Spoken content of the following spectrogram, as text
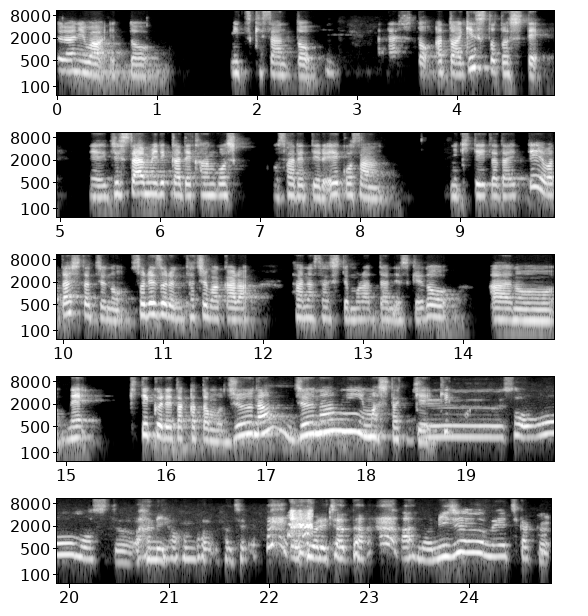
ちらには、えっと、美月さんと私と、あとはゲストとして、えー実際アメリカで看護師をされている英子さんに来ていただいて、私たちのそれぞれの立場から話させてもらったんですけど、あのね、来てくれた方も十何十何人いましたっけ？結構10そう、almost あ日本語 言われちゃった。あの20名近く。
